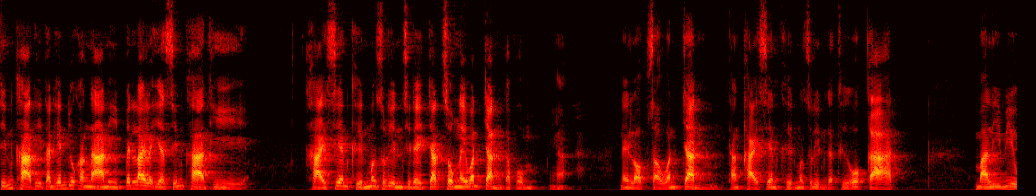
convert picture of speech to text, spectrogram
สินค้าที่ท่านเห็นอยู่ข้างหน้านี้เป็นรายละเอียดสินค้าที่ขายเซียนขืนเมืองสุรินทร์สิได้จัดส่งในวันจันทร์ครับผมนี่ฮะ ในรอบเสาร์วันจันทร์ ทางขายเซียนขืนเมืองสุรินทร์ก็ถือโอกาส มารีวิว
